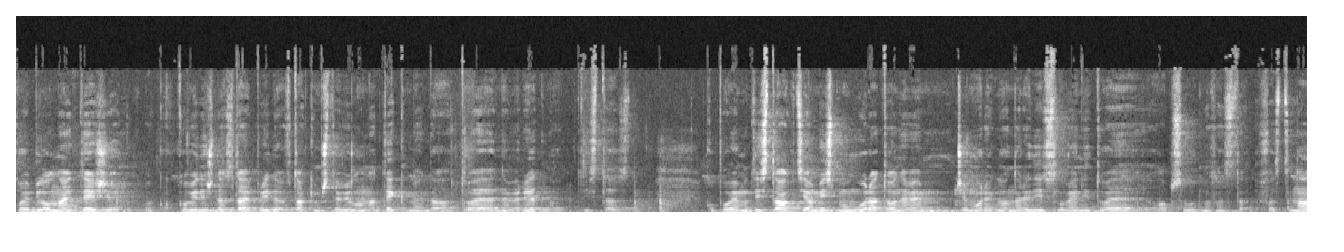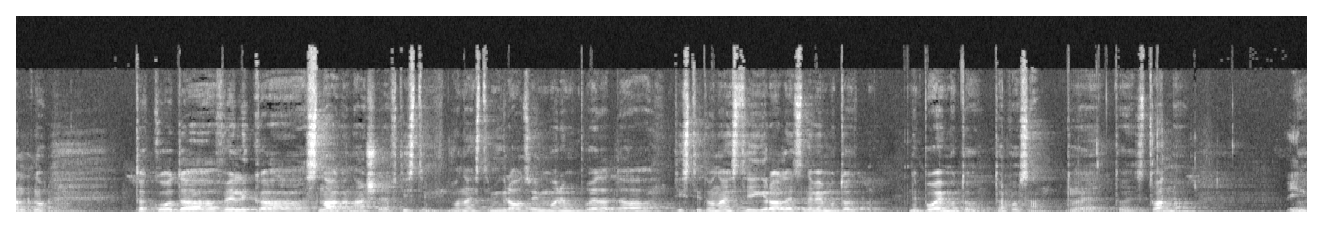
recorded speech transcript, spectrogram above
ko je bilo najtežje, ko vidiš, da zdaj pridejo v takem številu na tekme, da to je neverjetno. Tista, ko povemo tista akcija, mi smo mura, to ne vem, če more kdo narediti v Sloveniji, to je absolutno fascinantno. Tako da velika snaga naša je v tistim 12 igralcem in moramo povedati, da tisti 12 igralec, ne vemo to, ne povemo to tako sam. To je, to je stvarno. In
